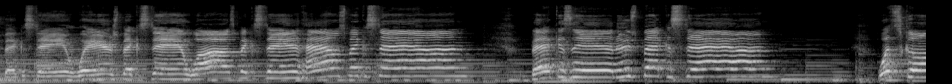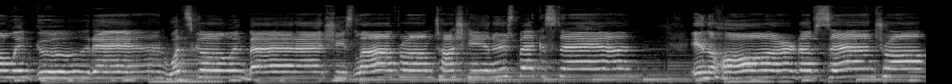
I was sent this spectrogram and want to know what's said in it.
Beckistan? Where's Beckistan? Why's Beckistan? How's Beckistan? Becca's in Uzbekistan. What's going good and what's going bad? And she's live from Tashkent, Uzbekistan, in the heart of Central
